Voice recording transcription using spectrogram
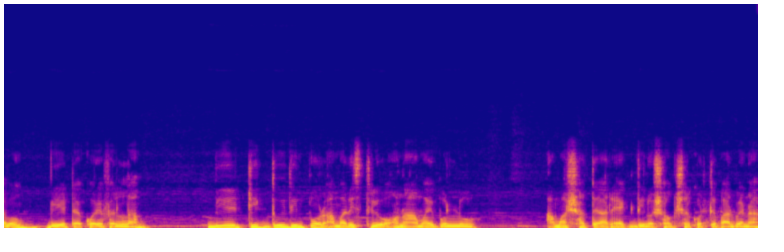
এবং বিয়েটা করে ফেললাম। বিয়ের ঠিক দুই দিন পর আমার স্ত্রী অহনা আমায় বলল, আমার সাথে আর একদিনও সংসার করতে পারবে না।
